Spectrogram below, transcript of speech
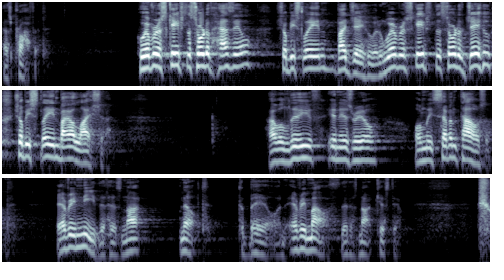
as prophet. Whoever escapes the sword of Hazael shall be slain by Jehu, and whoever escapes the sword of Jehu shall be slain by Elisha. I will leave in Israel only 7,000, every knee that has not knelt to Baal, and every mouth that has not kissed him. Whew.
